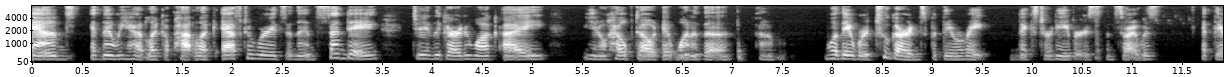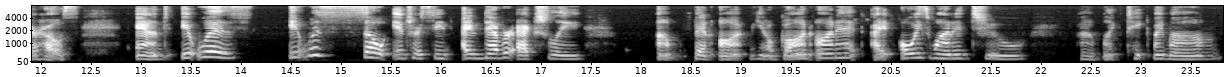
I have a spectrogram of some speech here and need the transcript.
and and then we had like a potluck afterwards. And then sunday during the garden walk i you know helped out at one of the um, well they were two gardens but they were right next to our neighbors. And so i was at their house. And it was it was so interesting. I've never actually um, been on you know gone on it. I always wanted to um, like take my mom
